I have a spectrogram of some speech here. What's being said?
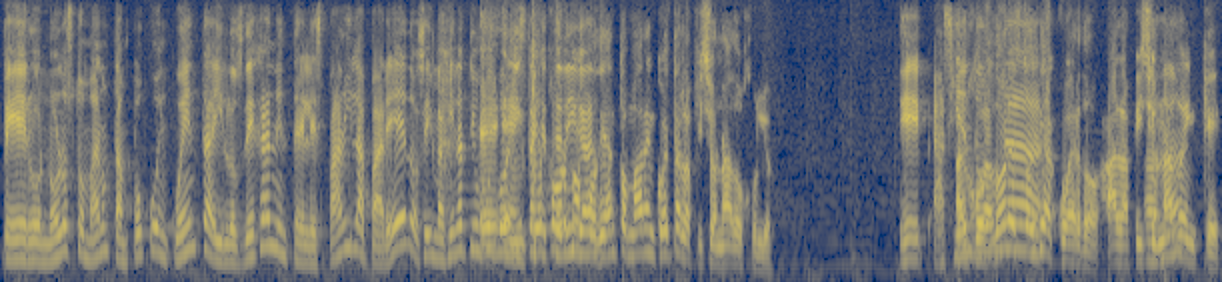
pero no los tomaron tampoco en cuenta y los dejan entre la espada y la pared. O sea, imagínate un eh, futbolista ¿En qué que forma te podían tomar en cuenta al aficionado, Julio? Eh, al jugador estoy de acuerdo, al aficionado en qué.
